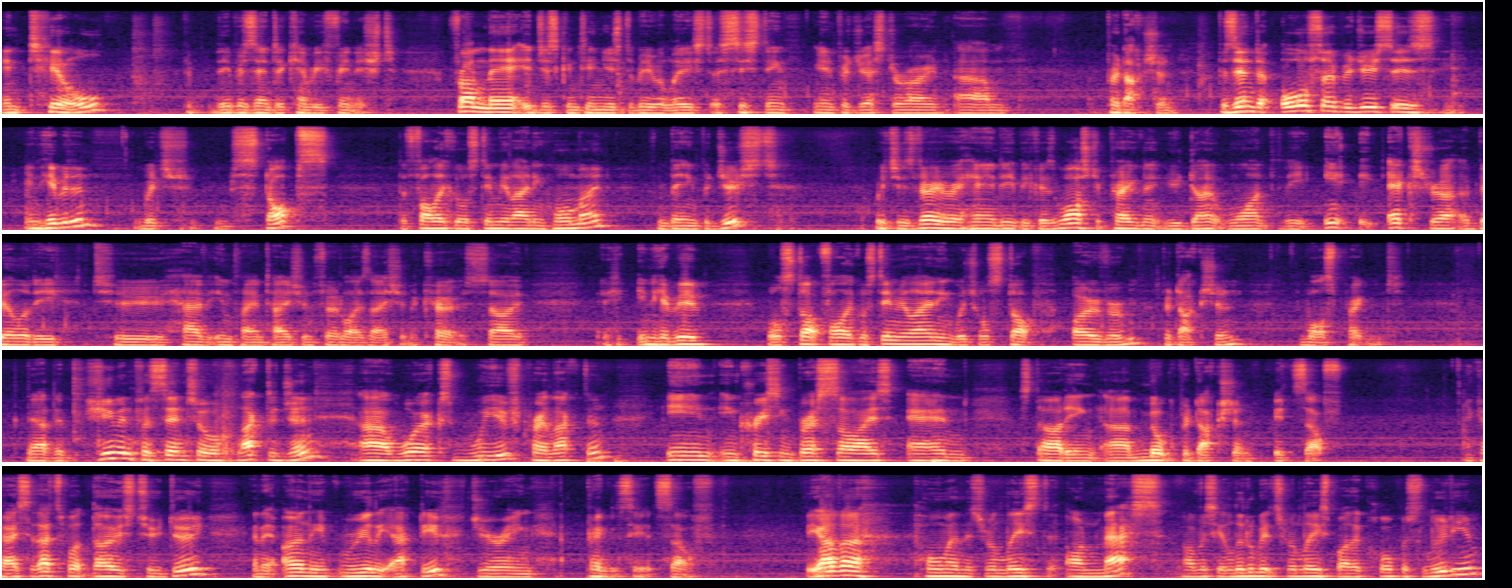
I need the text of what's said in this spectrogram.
until the placenta can be finished. From there, it just continues to be released, assisting in progesterone um, production. Placenta also produces inhibin, which stops the follicle stimulating hormone from being produced, which is very, very handy because whilst you're pregnant, you don't want the extra ability to have implantation fertilization occur. So, inhibin will stop follicle stimulating, which will stop ovum production whilst pregnant. Now, the human placental lactogen uh, works with prolactin in increasing breast size and starting uh, milk production itself. Okay, so that's what those two do, and they're only really active during pregnancy itself. The other hormone that's released en masse. Obviously, a little bit's released by the corpus luteum,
